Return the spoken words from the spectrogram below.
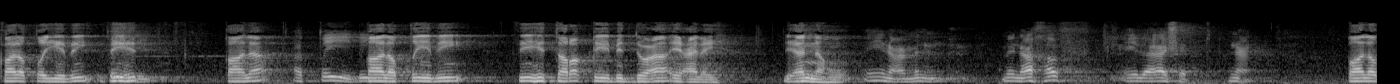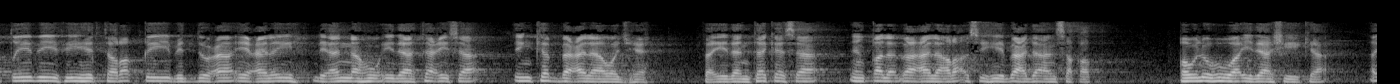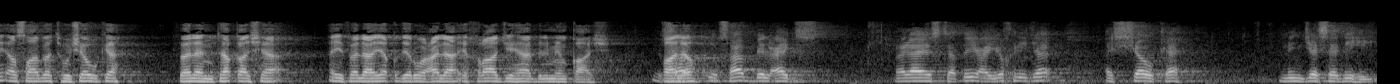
قال الطيبي فيه قال الطيبي. قال الطيبي فيه الترقي بالدعاء عليه لأنه إي نعم من من أخف إلى أشد. نعم. قال الطيبي فيه الترقي بالدعاء عليه لأنه إذا تعس انكب على وجهه فإذا انتكس انقلب على رأسه بعد أن سقط. قوله وإذا شيك أي أصابته شوكة فلا انتقش أي فلا يقدر على إخراجها بالمنقاش. قال يصاب بالعجز فلا يستطيع أن يخرج الشوكة من جسده.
